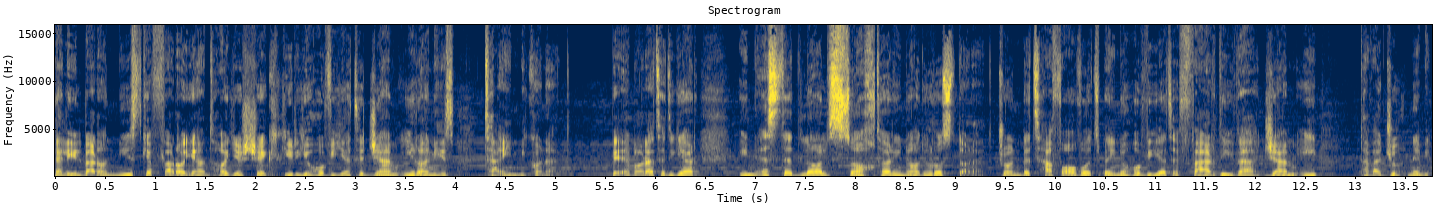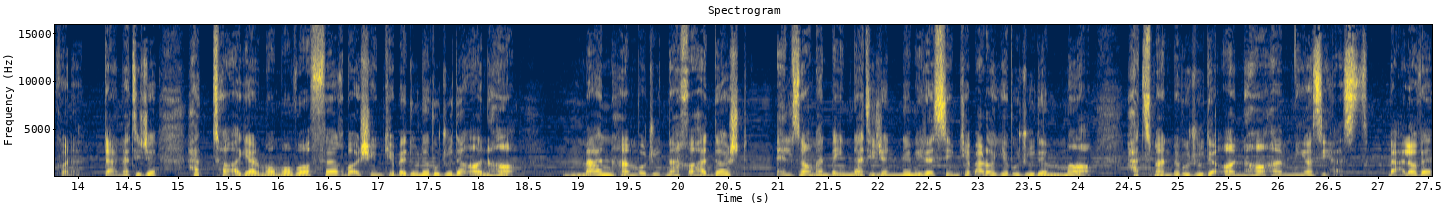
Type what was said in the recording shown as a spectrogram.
دلیل بر آن نیست که فرایندهای شکلگیری هویت جمعی را نیز تعیین می کند. به عبارت دیگر این استدلال ساختاری نادرست دارد چون به تفاوت بین هویت فردی و جمعی توجه نمی کند. در نتیجه حتی اگر ما موافق باشیم که بدون وجود آنها من هم وجود نخواهد داشت الزاما به این نتیجه نمی رسیم که برای وجود ما حتما به وجود آنها هم نیازی هست. به علاوه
